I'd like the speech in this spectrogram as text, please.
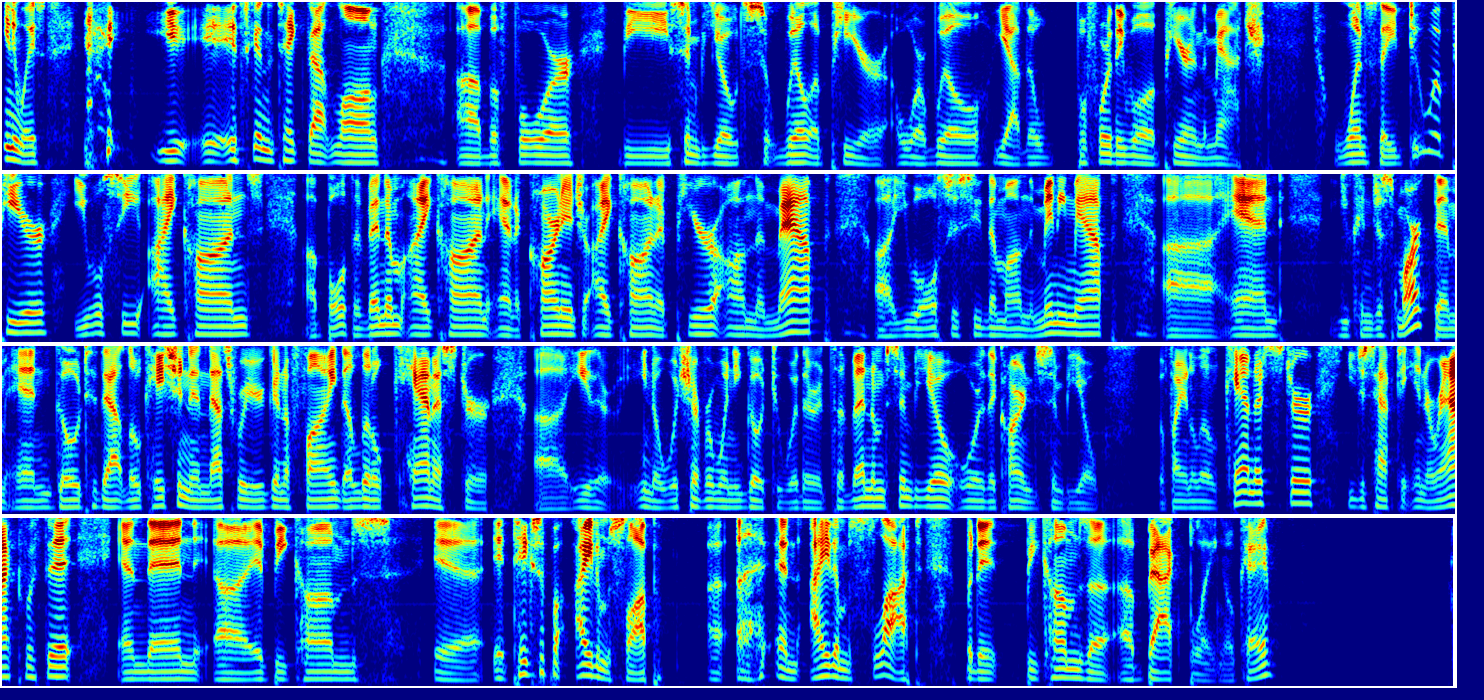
Anyways, you, it's going to take that long uh, before the symbiotes will appear, or will yeah, they'll before they will appear in the match. Once they do appear, you will see icons, uh, both a Venom icon and a Carnage icon appear on the map. Uh, you will also see them on the mini map, uh, and you can just mark them and go to that location, and that's where you're going to find a little canister, uh, either you know whichever one you go to, whether it's a Venom symbiote or the Carnage symbiote. You'll find a little canister. You just have to interact with it, and then uh, it becomes. Uh, it takes up an item slot uh, an item slot, but it becomes a, a back bling. Okay.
